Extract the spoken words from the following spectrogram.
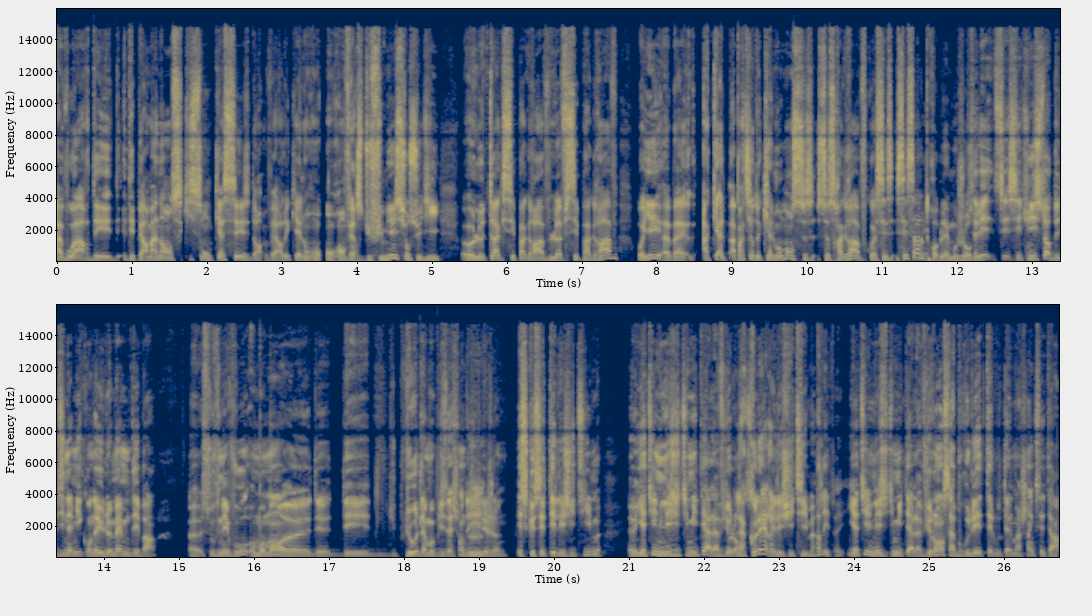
avoir des, permanences qui sont cassées vers lesquelles on, renverse du fumier. Si on se dit euh, le tag c'est pas grave, l'œuf c'est pas grave, vous voyez, euh, bah, à, à, partir de quel moment ce, sera grave quoi? C'est ça le problème aujourd'hui. C'est une histoire de dynamique. On a eu le même débat euh, souvenez-vous, au moment euh, du plus haut de la mobilisation des hmm. Gilets jaunes. Est-ce que c'était légitime? Euh, y a-t-il une légitimité à la violence? La colère est légitime. y a-t-il une légitimité à la violence, à brûler tel ou tel machin, etc.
